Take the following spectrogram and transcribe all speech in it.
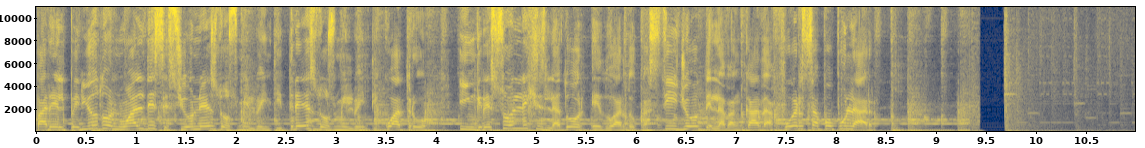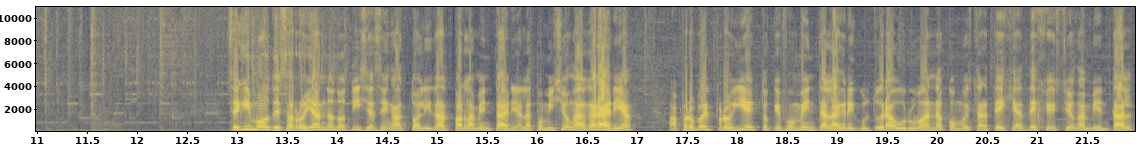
para el periodo anual de sesiones 2023-2024. Ingresó el legislador Eduardo Castillo de la bancada Fuerza Popular. Seguimos desarrollando noticias en actualidad parlamentaria. La Comisión Agraria aprobó el proyecto que fomenta la agricultura urbana como estrategia de gestión ambiental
